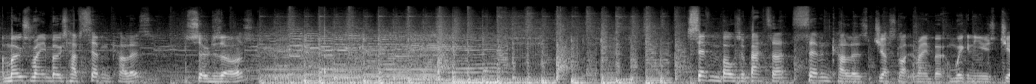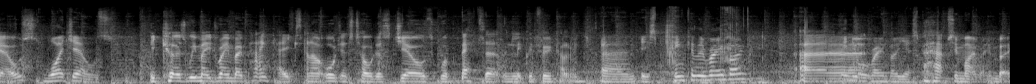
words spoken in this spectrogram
And most rainbows have seven colours, so does ours. Seven bowls of batter, seven colours, just like the rainbow, and we're going to use gels Why gels? Because we made rainbow pancakes and our audience told us gels were better than liquid food colouring. And is pink in the rainbow? Uh, In your rainbow, yes. Perhaps in my rainbow.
